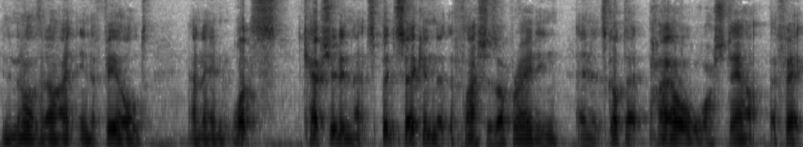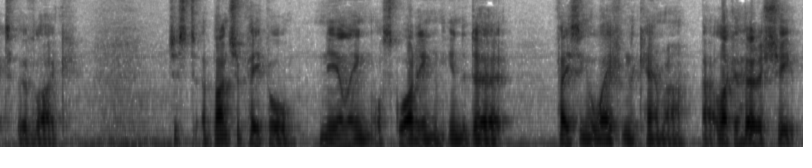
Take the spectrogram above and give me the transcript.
in the middle of the night in a field, and then what's captured in that split second that the flash is operating, and it's got that pale, washed out effect of like just a bunch of people kneeling or squatting in the dirt facing away from the camera, uh, like a herd of sheep.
